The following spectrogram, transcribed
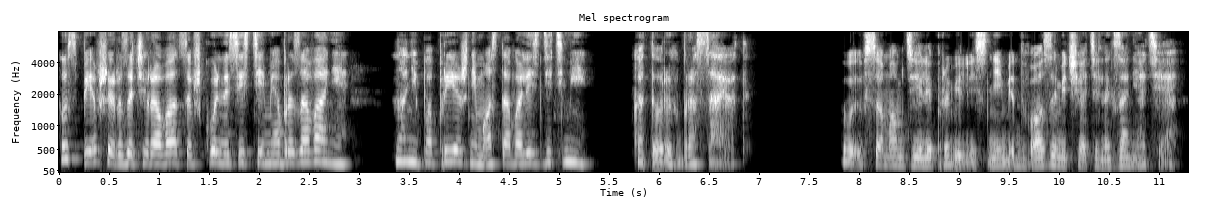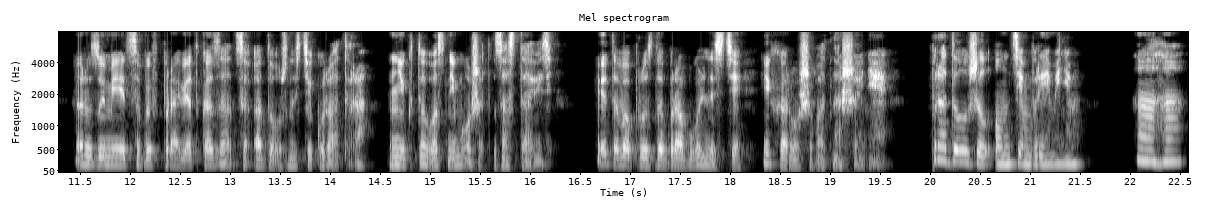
успевший разочароваться в школьной системе образования, но они по-прежнему оставались детьми, которых бросают. Вы в самом деле провели с ними два замечательных занятия. Разумеется, вы вправе отказаться от должности куратора. Никто вас не может заставить. Это вопрос добровольности и хорошего отношения. Продолжил он тем временем. Ага,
